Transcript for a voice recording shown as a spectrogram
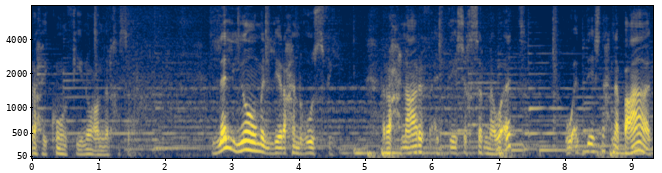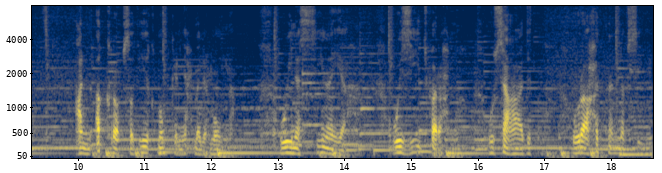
رح يكون في نوع من الخسارة. لليوم اللي رح نغوص فيه رح نعرف قديش خسرنا وقت وقديش نحن بعاد عن أقرب صديق ممكن يحمل همومنا. وينسينا إياها ويزيد فرحنا وسعادتنا وراحتنا النفسية.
